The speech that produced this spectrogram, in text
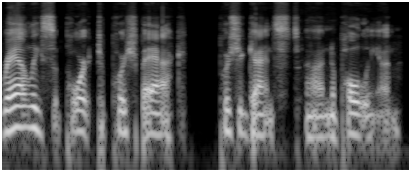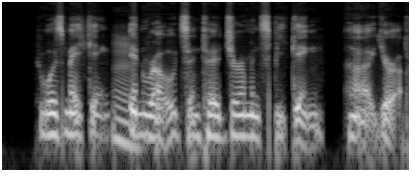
rally support to push back, push against uh, Napoleon who was making mm. inroads into German speaking uh, Europe.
